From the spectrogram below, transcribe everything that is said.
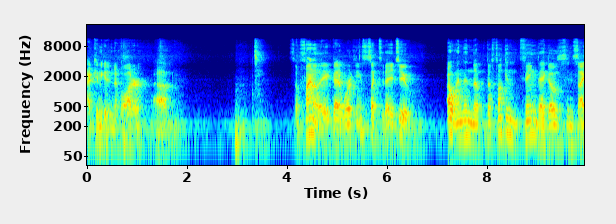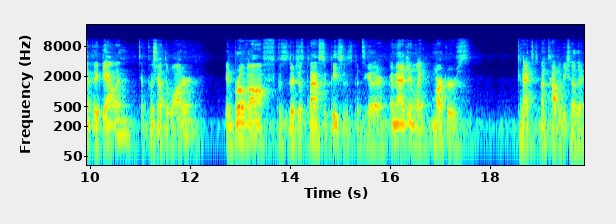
I couldn't get enough water. Um, so finally, got it working. This is like today too. Oh, and then the the fucking thing that goes inside the gallon to push out the water, it broke off because they're just plastic pieces put together. Imagine like markers connect on top of each other,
